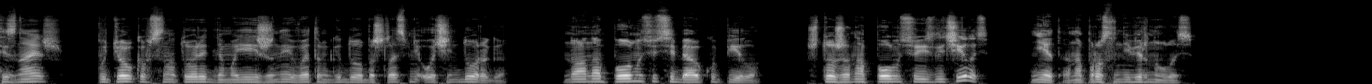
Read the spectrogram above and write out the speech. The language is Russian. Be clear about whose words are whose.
Speaker 1: Ты знаешь, путевка в санаторий для моей жены в этом году обошлась мне очень дорого, но она полностью себя окупила. Что же, она полностью излечилась? Нет, она просто не вернулась.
